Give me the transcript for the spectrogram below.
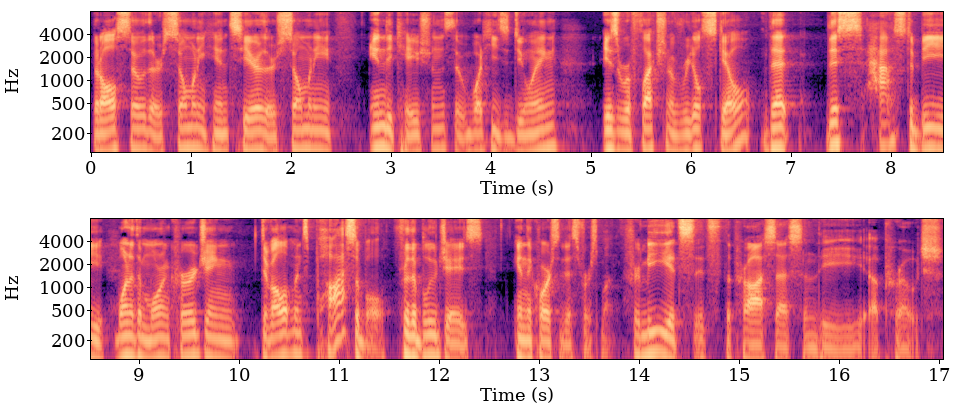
But also, there's so many hints here. There's so many indications that what he's doing is a reflection of real skill that this has to be one of the more encouraging developments possible for the Blue Jays in the course of this first month? For me, it's it's the process and the approach,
